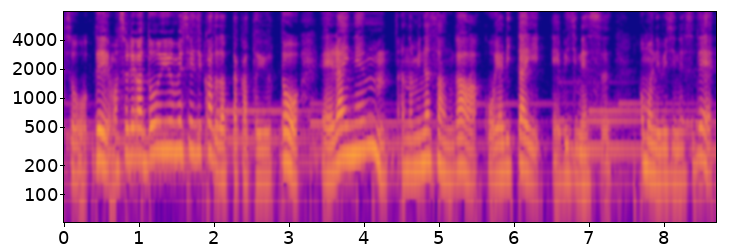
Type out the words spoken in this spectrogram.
そう。で、まあ、それがどういうメッセージカードだったかというと、えー、来年あの皆さんがこうやりたい、えー、ビジネス主にビジネスで、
